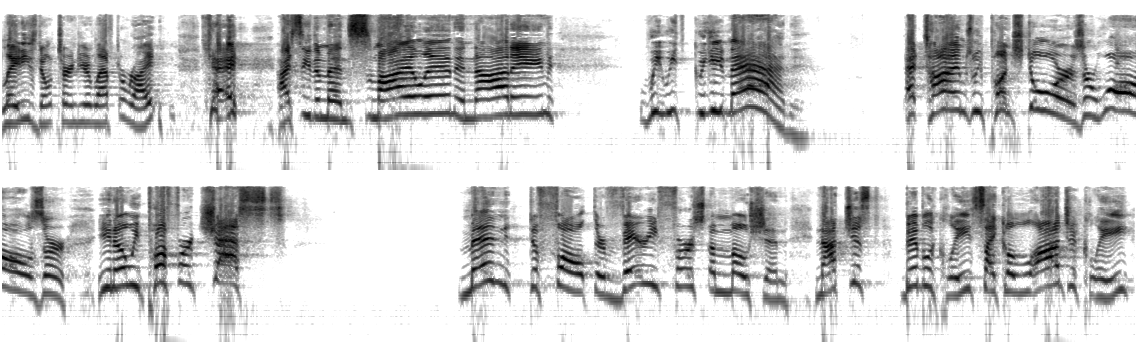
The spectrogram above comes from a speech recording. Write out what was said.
Ladies, don't turn to your left or right. Okay? I see the men smiling and nodding. We, we, we get mad. At times we punch doors or walls or, you know, we puff our chests. Men default their very first emotion, not just biblically, psychologically,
